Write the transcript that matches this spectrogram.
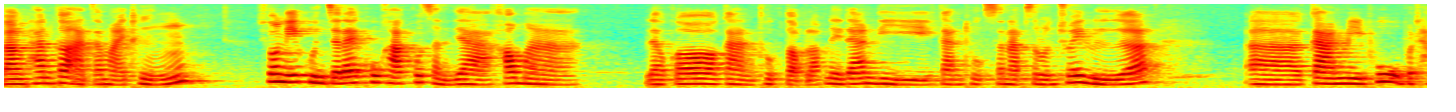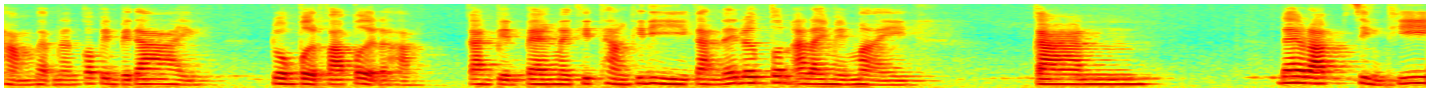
บางท่านก็อาจจะหมายถึง ช่วงนี้คุณจะได้คู่ค้าคู่สัญญาเข้ามา แล้วก็การถูกตอบรับในด้านดี การถูกสนับสนุนช่วยเหลืออการมีผู้อุปถัมภ์แบบนั้นก็เป็นไปได้ ดวงเปิดฟ้าเปิดอะค่ะ การเปลี่ยนแปลงในทิศทางที่ดี การได้เริ่มต้นอะไรใหม่ ๆ การได้รับสิ่งที่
